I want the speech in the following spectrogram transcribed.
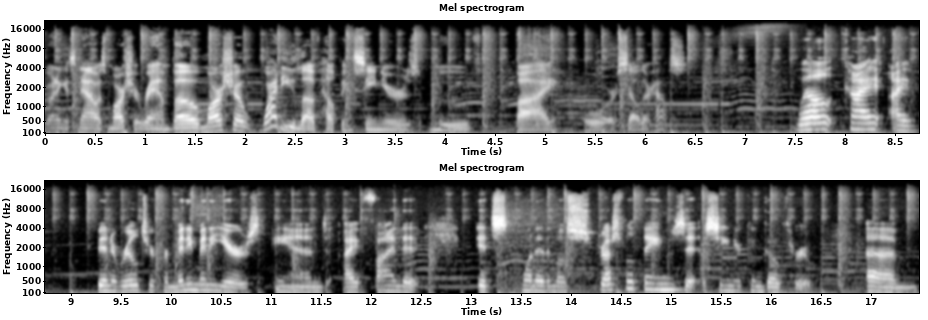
Joining us now is Marsha Rambeau. Marsha, why do you love helping seniors move, buy, or sell their house? Well, Kai, I've been a realtor for many, many years, and I find that it's one of the most stressful things that a senior can go through. Um,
